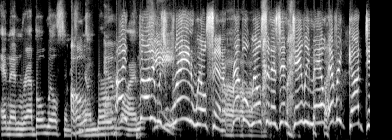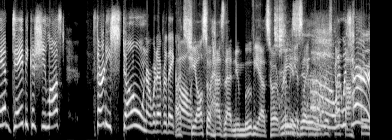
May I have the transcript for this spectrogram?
And then Rebel Wilson is Oh, number um, I thought it was Rainn Wilson. Rebel Wilson is in Daily Mail every goddamn day because she lost 30 stone or whatever they Uh, call she it. She also has that new movie out, so it really She's, is like uh, Oh, got it was the, her.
